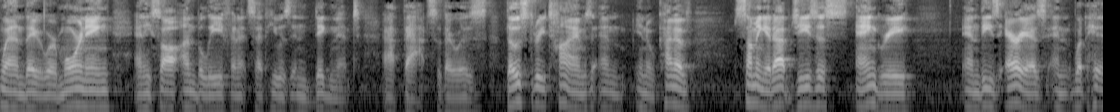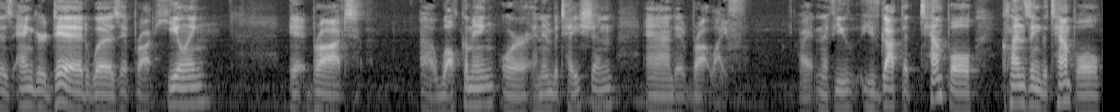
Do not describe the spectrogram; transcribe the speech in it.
when they were mourning and he saw unbelief and it said he was indignant at that. So there was those three times and you know kind of summing it up Jesus angry in these areas and what his anger did was it brought healing it brought uh, welcoming or an invitation and it brought life right? And if you you've got the temple cleansing the temple,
